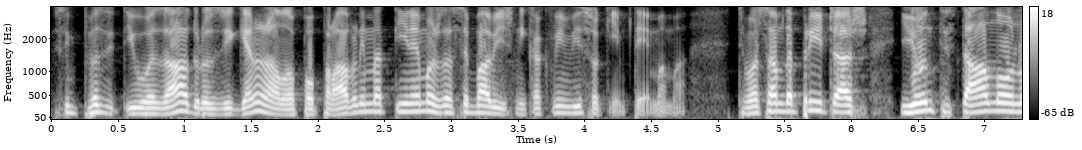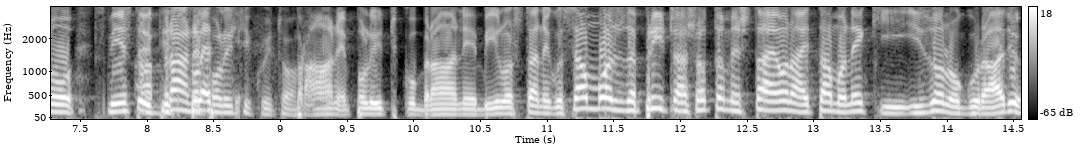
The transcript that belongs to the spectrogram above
mislim paziti u zadruzi generalno po pravilima ti ne možeš da se baviš nikakvim visokim temama ti možeš samo da pričaš i on ti stalno ono smještaju ti brane spletke politiku i to. brane politiku brane bilo šta nego samo možeš da pričaš o tome šta je onaj tamo neki iz onog uradio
